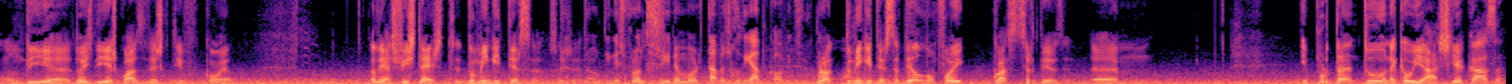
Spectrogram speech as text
um dia, dois dias quase, desde que estive com ele. Aliás, fiz teste domingo e terça, ou seja... Tu não tinhas por onde fugir, amor, estavas rodeado de Covid. Pronto, domingo e terça, dele não foi quase certeza. Um, e portanto, onde é que eu ia? Ah, cheguei a casa,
